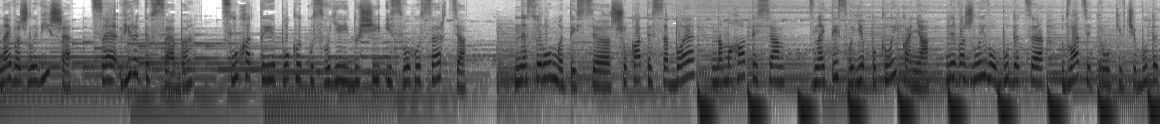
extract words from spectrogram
Найважливіше це вірити в себе слухати поклику своєї душі і свого серця, не соромитись, е, шукати себе, намагатися знайти своє покликання. Неважливо, буде це в 20 років чи буде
